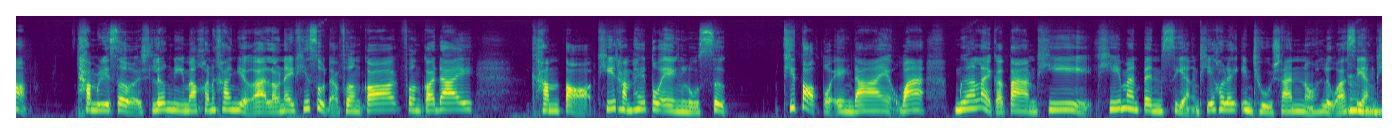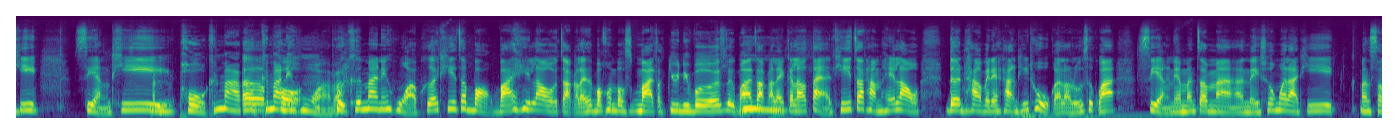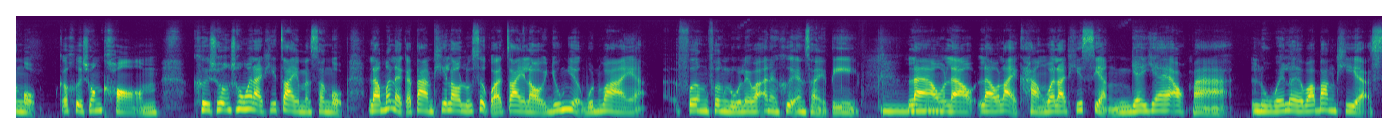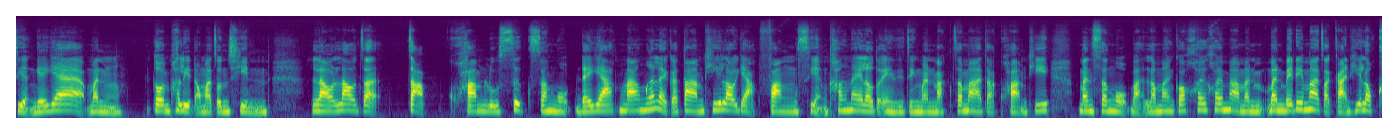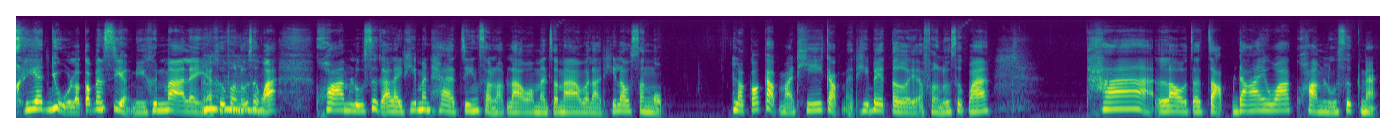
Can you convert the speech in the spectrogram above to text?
ทำรีเสิร์ชเรื่องนี้มาค่อนข้างเยอะอะแล้วในที่สุดอะเฟืองก็เฟืองก็ได้คำตอบที่ทำให้ตัวเองรู้สึก ที่ตอบตัวเองได้อะว่าเมื่อไหร่ก็ตามที่ที่มันเป็นเสียงที่เขาเรียก intuition เนอะหรือว่าเสียงที่เสียงที่มันโผล่ขึ้นมาผุดขึ้นมาในหัวเออปะผุดขึ้นมาในหัว เพื่อที่จะบอกใบให้เราจากอะไรบางคนบอกมาจากยูนิเวอร์สหรือมาจากอะไรก็แล้ว แต่ที่จะทำให้เราเดินทางไปในทางที่ถูกอะเรารู้สึกว่าเสียงเนี่ยมันจะมาในช่วงเวลาที่มันสงบก็คือช่วงคอม คือช่วงช่วงเวลาที่ใจมันสงบ แล้วเมื่อไหร่ก็ตามที่เรารู้สึกว่าใจเรายุ่งเหยิงวุ่นวายอะ เฟิงเฟิงรู้เลยว่าอันนั้นคือ anxiety แล้วแล้วแล้วหลายครั้งเวลาที่เสียงแย่ๆออกมา รู้ไว้เลยว่าบางทีอะเสียงแย่ๆมันโดนผลิตออกมาจนชินแล้วเราจะจับความรู้สึกสงบได้ยากมากเมื่อไหร่ก็ตามที่เราอยากฟังเสียงข้างในเราตัวเองจริงๆ มันมักจะมาจากความที่มันสงบอะแล้วมันก็ค่อย ๆมามันมันไม่ได้มาจากการที่เราเครียดอยู่ แล้วก็เป็นเสียงนี้ขึ้นมาอะไรอย่างเงี้ยคือเฟังรู้สึกว่าความรู้สึกอะไรที่มันแท้จริงสำหรับเราอะมันจะมาเวลาที่เราสงบ แล้วก็กลับมาที่กลับมาที่ใบเตยอะเฟิงรู้สึกว่า ถ้าเราจะจับได้ว่าความรู้สึกไหน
